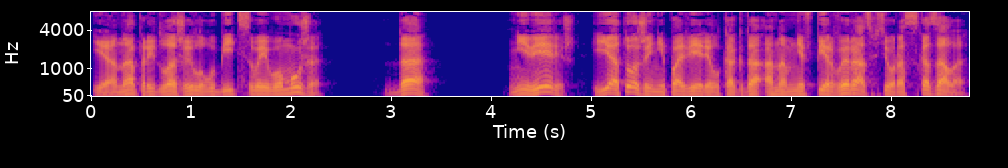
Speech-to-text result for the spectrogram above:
И она предложила убить своего мужа? Да. Не веришь? Я тоже не поверил, когда она мне в первый раз все рассказала.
